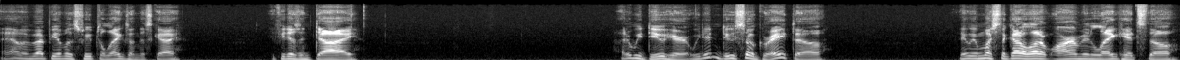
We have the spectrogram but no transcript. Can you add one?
Yeah, we might be able to sweep the legs on this guy. If he doesn't die. How do we do here? We didn't do so great, though. I think we must have got a lot of arm and leg hits, though.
